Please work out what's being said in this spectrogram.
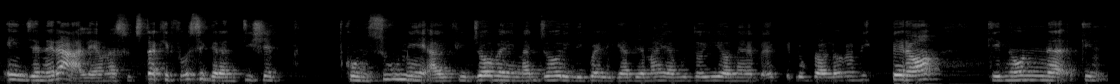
E in generale è una società che forse garantisce consumi ai più giovani maggiori di quelli che abbia mai avuto io lungo la loro vita, però che non, che,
